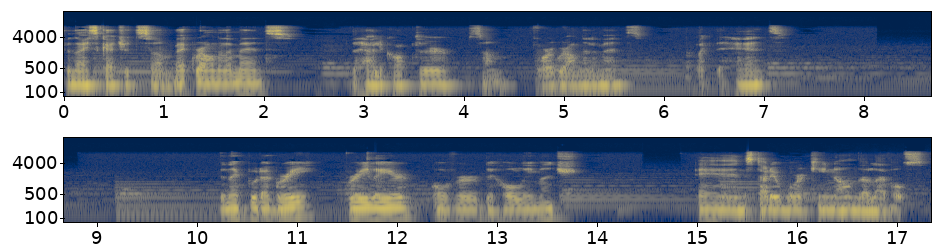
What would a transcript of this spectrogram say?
Then I sketched some background elements, the helicopter, some foreground elements like the hands. Then I put a gray, gray layer over the whole image and started working on the levels.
